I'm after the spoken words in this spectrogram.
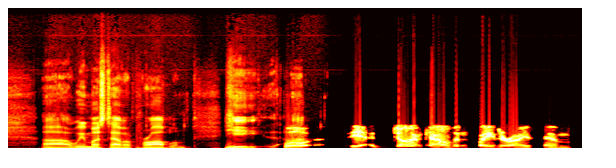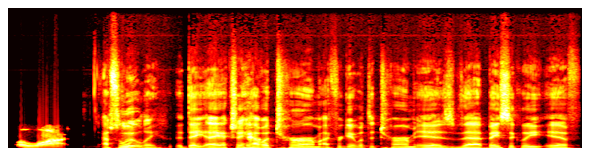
uh, we must have a problem. He Well, yeah, John Calvin plagiarized him a lot. Absolutely. They, they actually have a term. I forget what the term is. That basically, if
